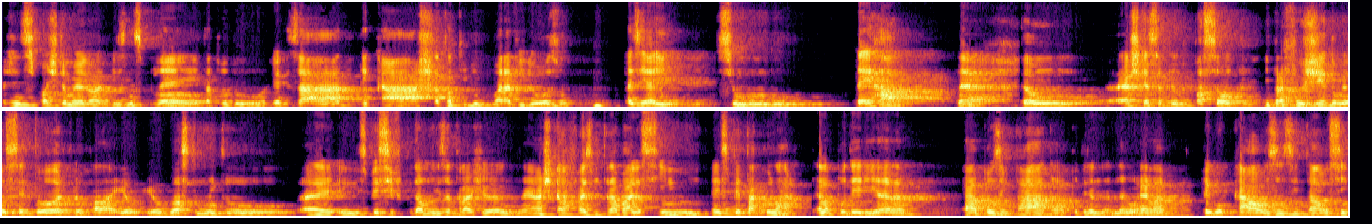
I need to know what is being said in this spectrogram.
A gente pode ter o melhor business plan, tá tudo organizado, ter caixa, tá tudo maravilhoso, mas e aí, se o mundo der errado? Né? Então, acho que essa preocupação. E para fugir do meu setor, para eu falar, eu, eu gosto muito, é, em específico, da Luísa Trajano, né? Acho que ela faz um trabalho, assim, espetacular. Ela poderia estar tá aposentada, poderia... Não, ela pegou causas e tal, assim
